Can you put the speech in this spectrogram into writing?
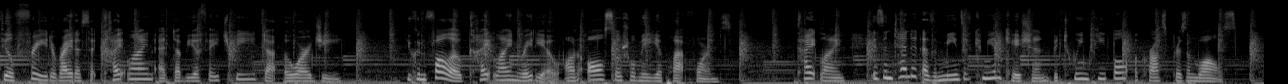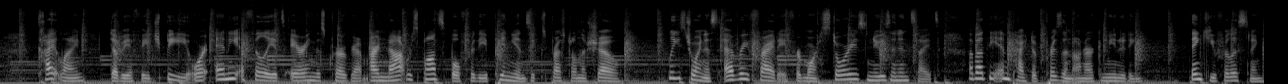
Feel free to write us at kiteline at wfhb.org. You can follow Kiteline Radio on all social media platforms. Kiteline is intended as a means of communication between people across prison walls. Kiteline, WFHB, or any affiliates airing this program are not responsible for the opinions expressed on the show. Please join us every Friday for more stories, news, and insights about the impact of prison on our community. Thank you for listening.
